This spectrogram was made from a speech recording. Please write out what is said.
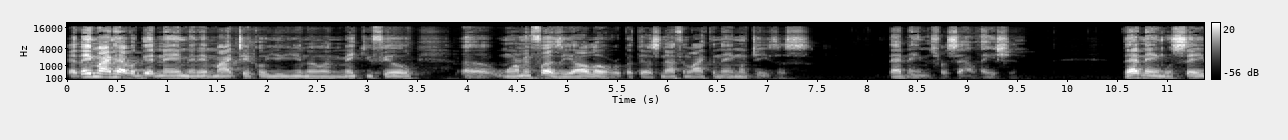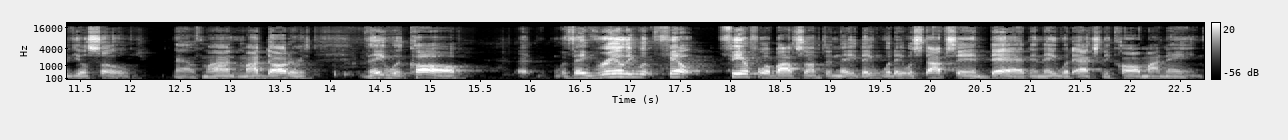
They might have a good name and it might tickle you, you know, and make you feel uh, warm and fuzzy all over. But there's nothing like the name of Jesus. That name is for salvation. That name will save your soul. Now, if my my daughters, they would call uh, if they really would felt fearful about something, they they would they would stop saying dad and they would actually call my name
